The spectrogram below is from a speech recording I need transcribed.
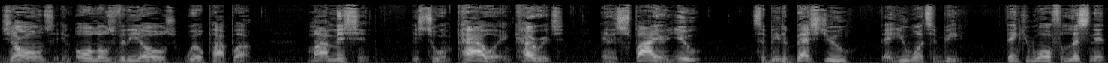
Jones, and all those videos will pop up. My mission is to empower, encourage, and inspire you to be the best you that you want to be. Thank you all for listening,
